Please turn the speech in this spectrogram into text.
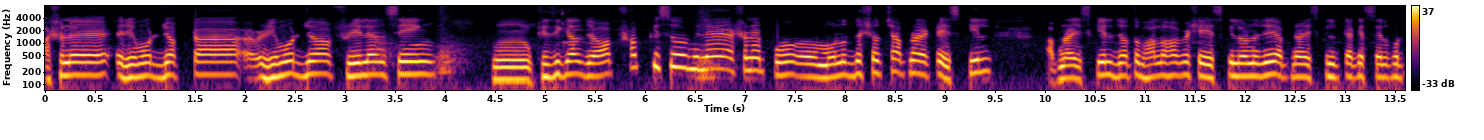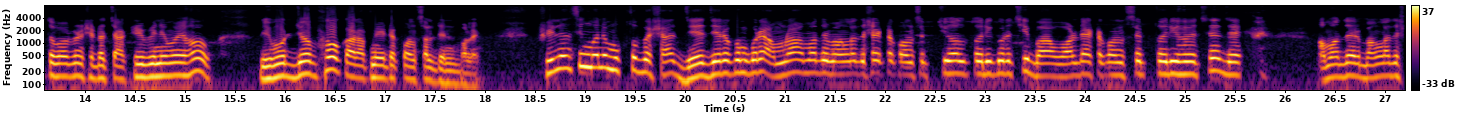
আসলে রিমোট জবটা remote job freelancing physical job সব কিছু মিলে আসলে মূল উদ্দেশ্য হচ্ছে আপনার একটা স্কিল আপনার স্কিল যত ভালো হবে, সেই স্কিল অনুযায়ী আপনার স্কিলটাকে সেল করতে পারবেন। সেটা চাকরির বিনিময়ে হোক রিমোট জব হোক, আর আপনি এটা কনসালটেন্ট বলেন। ফ্রিল্যান্সিং মানে মুক্ত পেশা। যে যেরকম করে আমরা আমাদের বাংলাদেশে একটা কনসেপচুয়াল তৈরি করেছি, বা ওয়ার্ল্ডে একটা কনসেপ্ট তৈরি হয়েছে যে আমাদের বাংলাদেশ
